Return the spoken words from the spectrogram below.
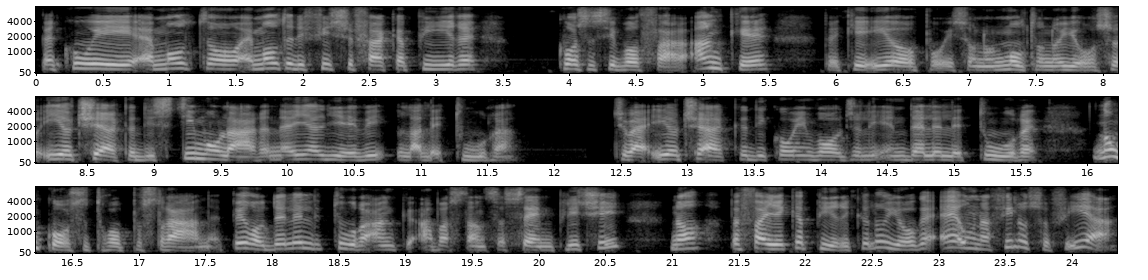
Per cui è molto, è molto difficile far capire cosa si vuole fare, anche perché io poi sono molto noioso, io cerco di stimolare negli allievi la lettura, cioè io cerco di coinvolgerli in delle letture, non cose troppo strane, però delle letture anche abbastanza semplici, no? per fargli capire che lo yoga è una filosofia,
